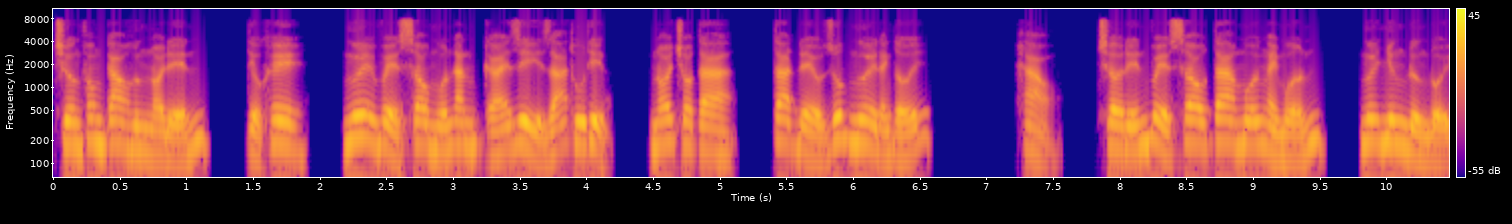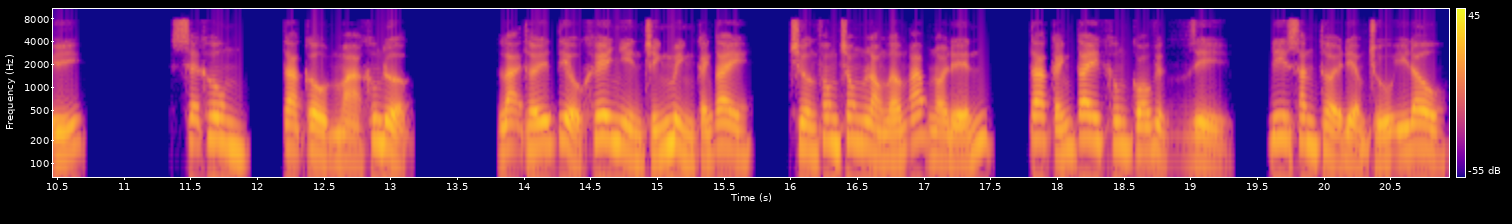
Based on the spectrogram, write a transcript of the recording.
Trường phong cao hưng nói đến, tiểu khê, ngươi về sau muốn ăn cái gì dã thu thịt, nói cho ta, ta đều giúp ngươi đánh tới. Hảo, chờ đến về sau ta mỗi ngày muốn, ngươi nhưng đừng đổi ý. Sẽ không, ta cầu mà không được. Lại thấy tiểu khê nhìn chính mình cánh tay, trường phong trong lòng ấm áp nói đến, ta cánh tay không có việc gì, đi săn thời điểm chú ý đâu.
